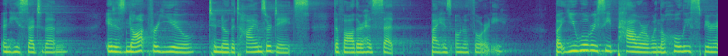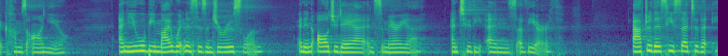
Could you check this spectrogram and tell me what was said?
And he said to them, It is not for you to know the times or dates the Father has set by his own authority, but you will receive power when the Holy Spirit comes on you, and you will be my witnesses in Jerusalem and in all Judea and Samaria and to the ends of the earth. After this he said to the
